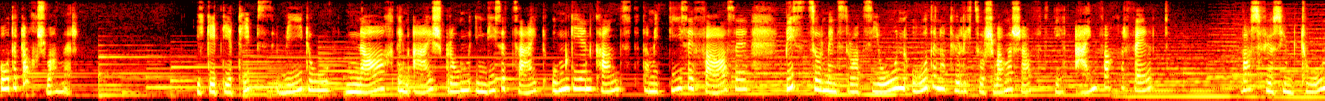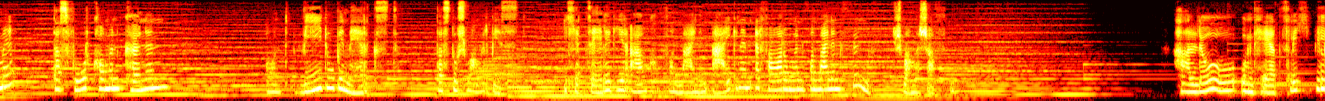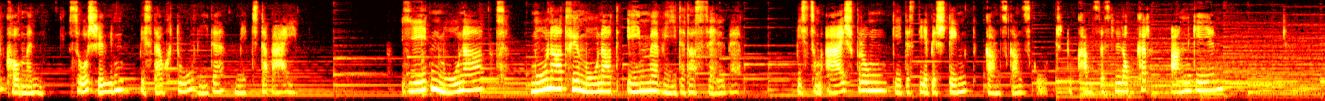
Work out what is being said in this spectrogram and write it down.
oder doch schwanger. Ich gebe dir Tipps, wie du nach dem Eisprung in dieser Zeit umgehen kannst, damit diese Phase bis zur Menstruation oder natürlich zur Schwangerschaft dir einfacher fällt, was für Symptome das vorkommen können und wie du bemerkst, dass du schwanger bist. Ich erzähle dir auch von meinen eigenen Erfahrungen von meinen fünf Schwangerschaften. Hallo und herzlich willkommen. So schön bist auch du wieder mit dabei. Jeden Monat, Monat für Monat immer wieder dasselbe. Bis zum Eisprung geht es dir bestimmt ganz, ganz gut. Du kannst es locker angehen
